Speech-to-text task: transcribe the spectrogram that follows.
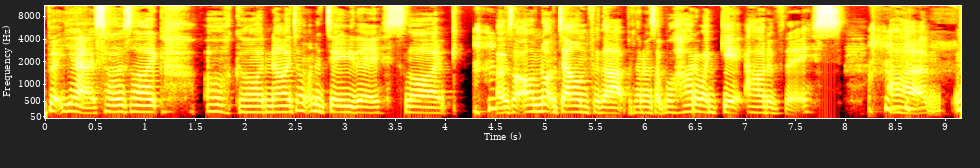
but yeah, so I was like, oh God, no, I don't want to do this. Like, I was like, oh, I'm not down for that. But then I was like, well, how do I get out of this? Um,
